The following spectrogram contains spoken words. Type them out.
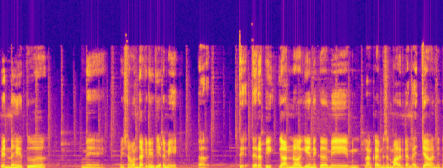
වෙන්න හේතුව මේ විශ්වමන්දාකෙන විදියට මේ දර තෙරපි ගන්නවා කියන එක මේ ලංකා මිනිසට මාරනික ලැජ්ජාවන්න එක.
